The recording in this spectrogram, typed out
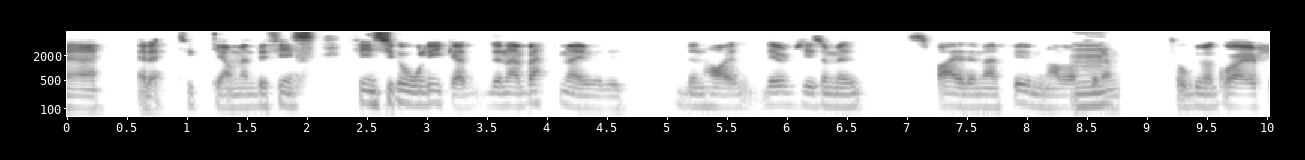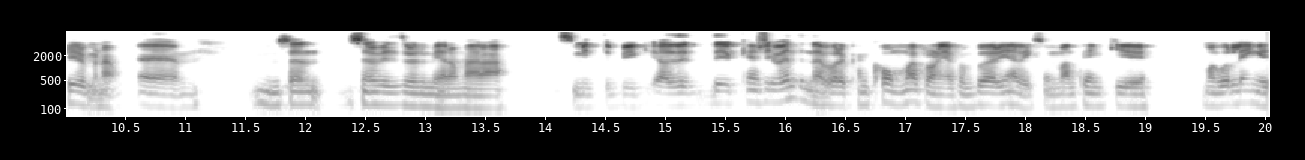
Eh, eller tycker jag, men det finns, finns ju olika. Den här Batman är väldigt, den har, det är precis som med Spider-Man-filmen har varit Mm. mm. Tobey Maguire-filmerna. Eh, sen, sen finns det väl mer de här som inte bygger, ja, det, det kanske, jag vet inte när var det kan komma ifrån igen från början liksom. Man tänker ju, om man går längre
